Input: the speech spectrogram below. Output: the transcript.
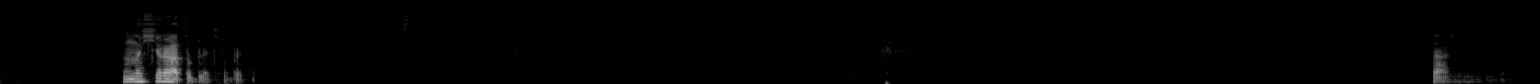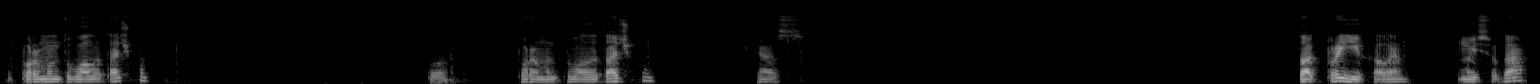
Ну нахера то, блядь, робити? Так. Поремонтували тачку. О, поремонтували тачку. Сейчас. Так, приїхали. Ми сюди.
